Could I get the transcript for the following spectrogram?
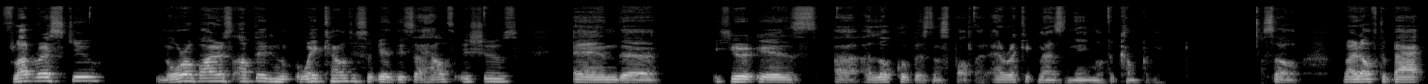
flood rescue, norovirus update in Wake County. So again, these are health issues. And uh, here is uh, a local business spotlight. I recognize the name of the company. So right off the bat,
